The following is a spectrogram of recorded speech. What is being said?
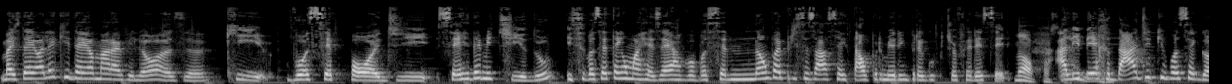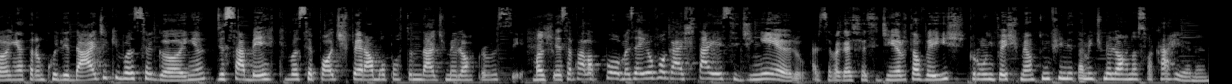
Mas daí olha que ideia maravilhosa que você pode ser demitido e se você tem uma reserva, você não vai precisar aceitar o primeiro emprego que te oferecerem. Não, A liberdade que você ganha, a tranquilidade que você ganha de saber que você pode esperar uma oportunidade melhor pra você. Mas E aí você fala, pô, mas aí eu vou gastar esse dinheiro? Aí você vai gastar esse dinheiro, talvez, pra um investimento infinitamente melhor na sua carreira. né?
